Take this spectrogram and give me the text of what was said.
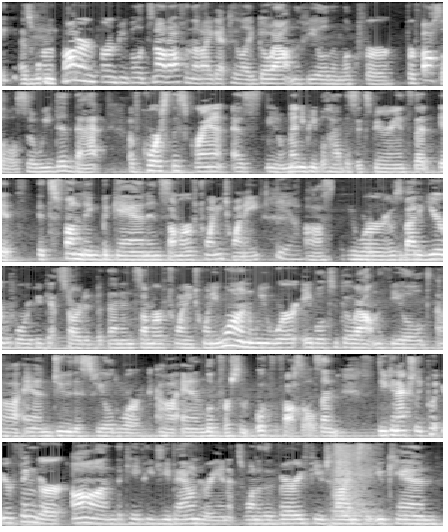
as one of the modern fern people, it's not often that I get to like go out in the field and look for for fossils. So we did that of course, this grant, as you know, many people had this experience that it its funding began in summer of 2020. Yeah. Uh, so we were it was about a year before we could get started, but then in summer of 2021, we were able to go out in the field uh, and do this field work uh, and look for some look for fossils. And you can actually put your finger on the KPG boundary, and it's one of the very few times that you can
